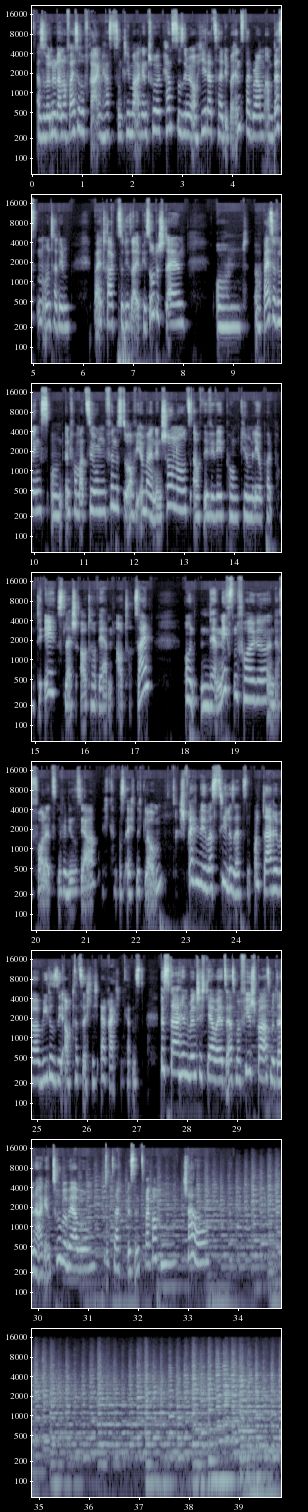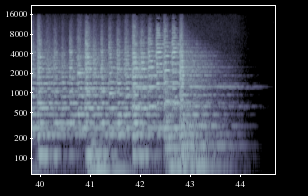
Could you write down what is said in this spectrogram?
Also wenn du da noch weitere Fragen hast zum Thema Agentur, kannst du sie mir auch jederzeit über Instagram am besten unter dem Beitrag zu dieser Episode stellen. Und äh, weitere Links und Informationen findest du auch wie immer in den Show Notes auf www.kimleopold.de slash Autor werden Autor sein. Und in der nächsten Folge, in der vorletzten für dieses Jahr, ich kann das echt nicht glauben, sprechen wir über das Ziele setzen und darüber, wie du sie auch tatsächlich erreichen kannst. Bis dahin wünsche ich dir aber jetzt erstmal viel Spaß mit deiner Agenturbewerbung und sag bis in zwei Wochen. Ciao!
